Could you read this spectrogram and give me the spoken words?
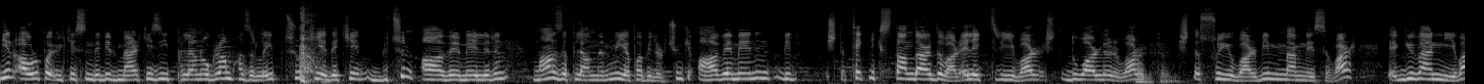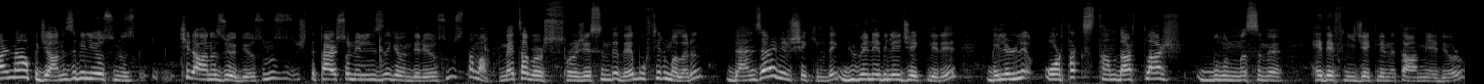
bir Avrupa ülkesinde bir merkezi planogram hazırlayıp Türkiye'deki bütün AVM'lerin mağaza planlarını yapabilir. Çünkü AVM'nin bir işte teknik standardı var, elektriği var, işte duvarları var, Tabii, tabii. işte suyu var, bilmem nesi var, e, güvenliği var. Ne yapacağınızı biliyorsunuz. Kiranızı ödüyorsunuz, işte personelinizi gönderiyorsunuz. Tamam. Metaverse projesinde de bu firmaların benzer bir şekilde güvenebilecekleri belirli ortak standartlar bulunmasını hedefleyeceklerini tahmin ediyorum.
